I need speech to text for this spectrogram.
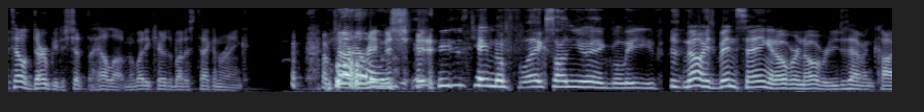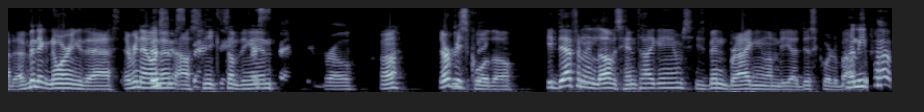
tell Derpy to shut the hell up. Nobody cares about his Tekken rank. I'm tired of reading this shit. he just came to flex on you and leave. No, he's been saying it over and over. You just haven't caught it. I've been ignoring his ass. Every now and then I'll sneak it, something in. it, bro. Huh? Derpy's cool though. He definitely loves hentai games. He's been bragging on the uh, Discord about HuniePop.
